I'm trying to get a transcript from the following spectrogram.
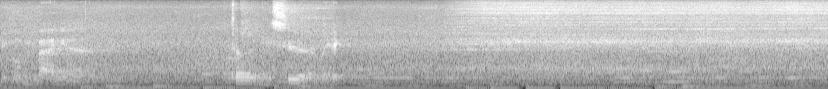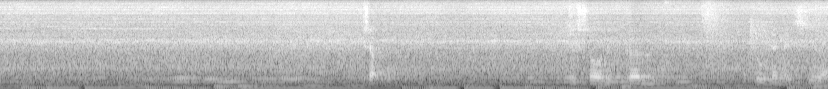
Đây có bài à, thơ ngày xưa, bài hịch cơm tù nhân ngày xưa.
